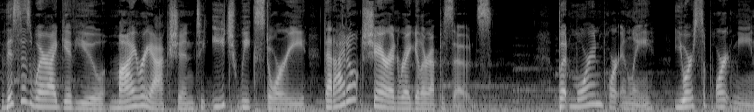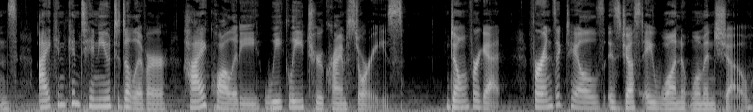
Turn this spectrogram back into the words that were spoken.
This is where I give you my reaction to each week's story that I don't share in regular episodes. But more importantly, your support means I can continue to deliver high quality weekly true crime stories. Don't forget, Forensic Tales is just a one woman show.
